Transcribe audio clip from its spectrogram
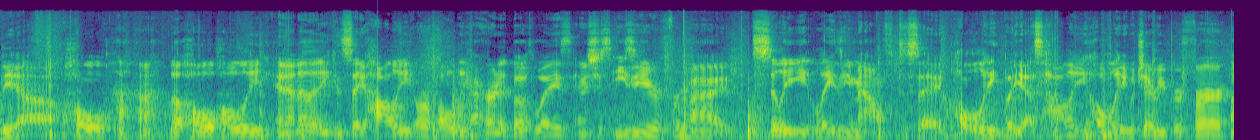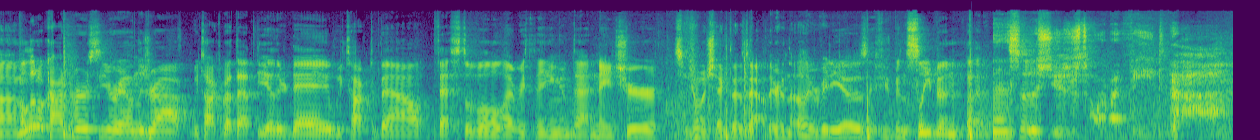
the uh, whole, the whole holy. And I know that you can say holly or holy. I heard it both ways, and it's just easier for my silly, lazy mouth to say holy. But yes, holly, holy, whichever you prefer. Um, a little controversy around the drop. We talked about that the other day. We talked about festival, everything of that nature. So if you want to check those out, they're in the other videos if you've been sleeping. But and so the shoes are still on my feet.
